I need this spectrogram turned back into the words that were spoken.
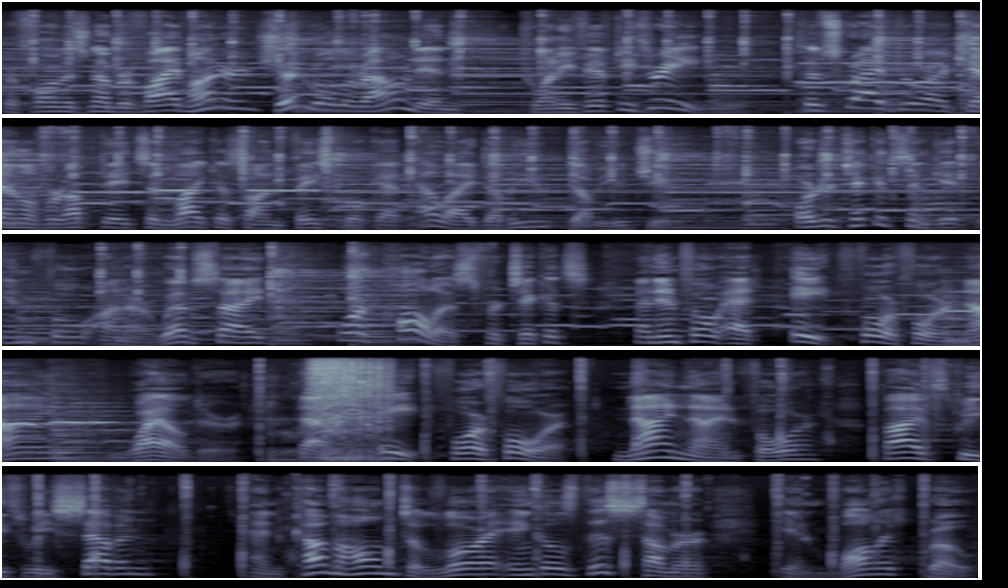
Performance number 500 should roll around in 2053. Subscribe to our channel for updates and like us on Facebook at LIWWG. Order tickets and get info on our website or call us for tickets and info at 8449 Wilder. That's 844 994 5337. And come home to Laura Ingalls this summer in Walnut Grove.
